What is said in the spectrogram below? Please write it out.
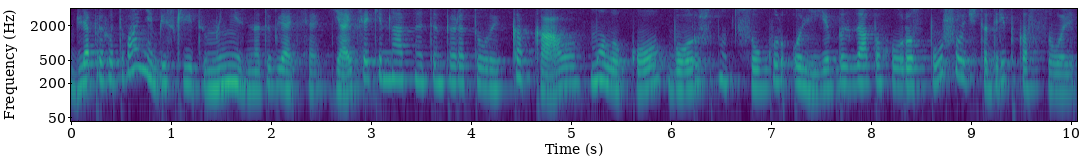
Для приготування бісквіту мені знадобляться яйця кімнатної температури, какао, молоко, борошно, цукор, олія без запаху, розпушувач та дрібка солі.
